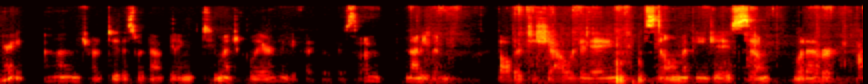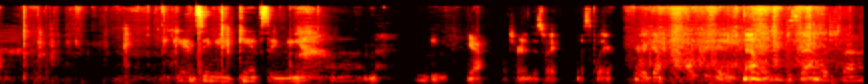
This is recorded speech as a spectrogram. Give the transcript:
all right, I'm trying to do this without getting too much glare. Maybe if I focus. I'm not even bothered to shower today. I'm still in my PJs, so whatever. If you can't see me, you can't see me. Um, maybe, yeah, I'll turn it this way. Less glare. Here we go. Okay, now that we've established that.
